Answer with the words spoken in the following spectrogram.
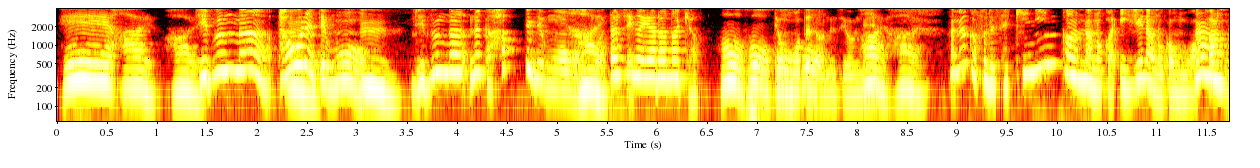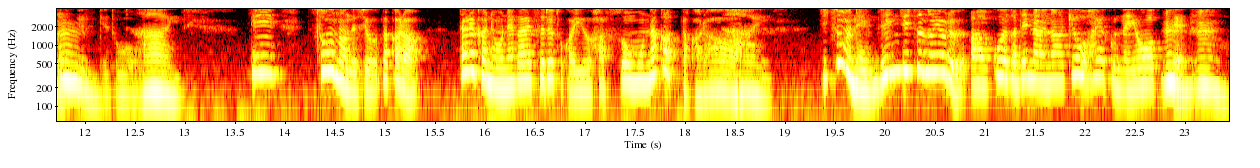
へえ、はい、はい。自分が倒れても、うん。自分がなんか張ってでも、はい私がやらなきゃ。って思ってたんですよねはい、はい。あなんかそれ責任感なのか意地なのかもわかんないんですけど。はい。で、そうなんですよ。だから、誰かにお願いするとかいう発想もなかったから、はい。実はね、前日の夜、あ、声が出ないな、今日早く寝ようってうん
